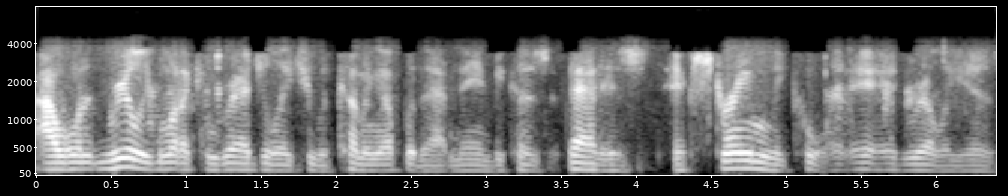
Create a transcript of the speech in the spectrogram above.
I want, really want to congratulate you with coming up with that name because that is extremely cool. It, it really is.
